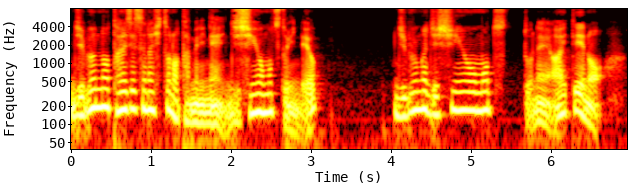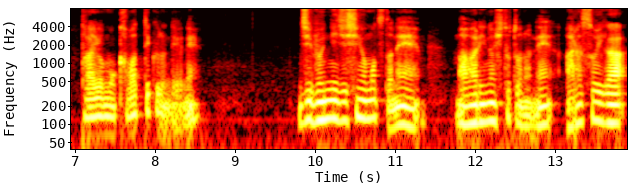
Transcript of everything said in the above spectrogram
自分の大切な人のためにね、自信を持つといいんだよ。自分が自信を持つとね、相手への対応も変わってくるんだよね。自分に自信を持つとね、周りの人とのね、争いが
